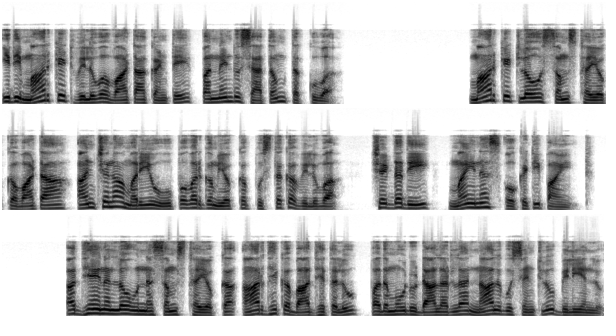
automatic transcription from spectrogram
ఇది మార్కెట్ విలువ వాటా కంటే పన్నెండు శాతం తక్కువ. మార్కెట్లో సంస్థ యొక్క వాటా అంచనా మరియు ఉపవర్గం యొక్క పుస్తక విలువ చెడ్డది మైనస్ ఒకటి పాయింట్. అధ్యయనంలో ఉన్న సంస్థ యొక్క ఆర్థిక బాధ్యతలు పదమూడు డాలర్ల నాలుగు సెంట్లు బిలియన్లు.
